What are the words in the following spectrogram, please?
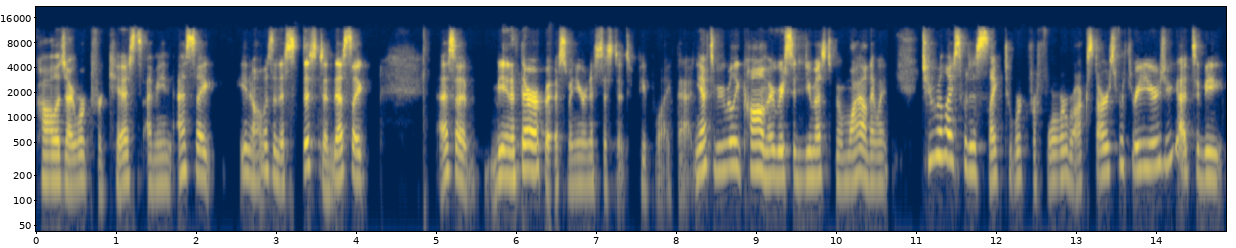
college, I worked for KISS. I mean, that's like, you know, I was an assistant. That's like as a being a therapist when you're an assistant to people like that. And you have to be really calm. Everybody said you must have been wild. I went, do you realize what it's like to work for four rock stars for three years? You got to be,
